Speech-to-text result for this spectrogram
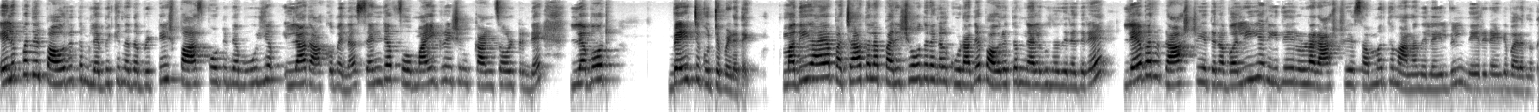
എളുപ്പത്തിൽ പൗരത്വം ലഭിക്കുന്നത് ബ്രിട്ടീഷ് പാസ്പോർട്ടിന്റെ മൂല്യം ഇല്ലാതാക്കുമെന്ന് സെന്റർ ഫോർ മൈഗ്രേഷൻ കൺസോൾട്ടിന്റെ ലബോർട്ട് ബെയ്റ്റ് കുറ്റപ്പെടുത്തി. മതിയായ പശ്ചാത്തല പരിശോധനകൾ കൂടാതെ പൗരത്വം നൽകുന്നതിനെതിരെ ലേബർ രാഷ്ട്രീയത്തിന് വലിയ രീതിയിലുള്ള രാഷ്ട്രീയ സമ്മർദ്ദമാണ് നിലയിൽ നേരിടേണ്ടി വരുന്നത്.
